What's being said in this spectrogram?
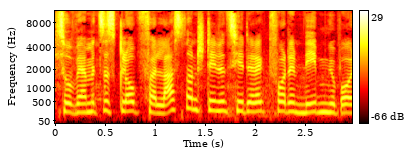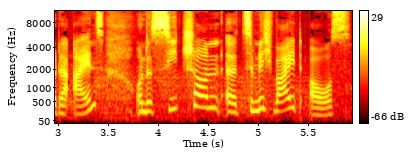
So, wir haben jetzt das Globe verlassen und stehen jetzt hier direkt vor dem Nebengebäude 1 und es sieht schon äh, ziemlich weit aus.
